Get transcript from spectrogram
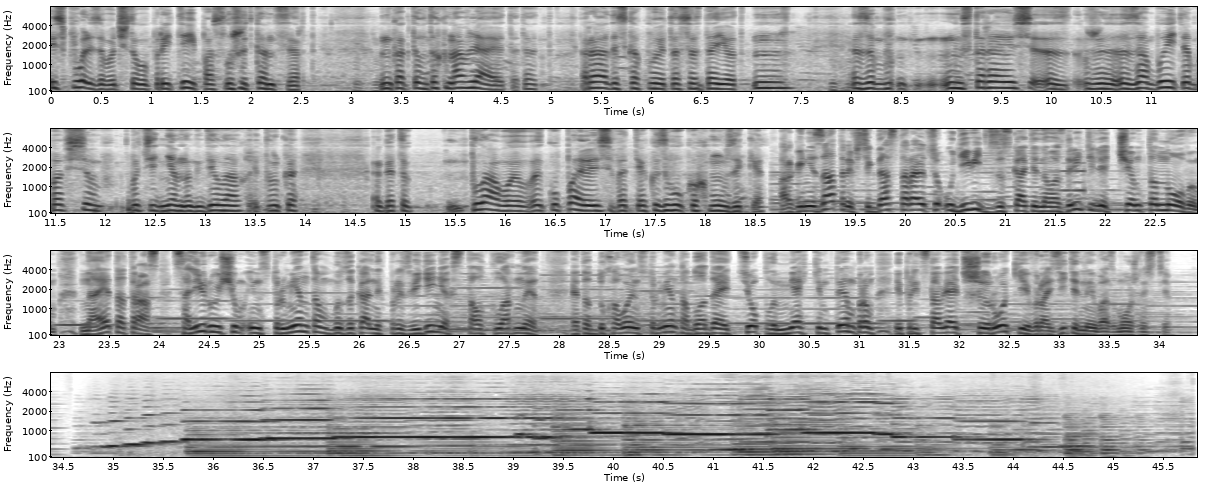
использовать, чтобы прийти и послушать концерт. Он как-то вдохновляет, этот, радость какую-то создает. Заб... Стараюсь э, уже забыть обо всем в повседневных делах и только как это плаваю, купаюсь в этих звуках музыки. Организаторы всегда стараются удивить взыскательного зрителя чем-то новым. На этот раз солирующим инструментом в музыкальных произведениях стал кларнет. Этот духовой инструмент обладает теплым, мягким тембром и представляет широкие выразительные возможности.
